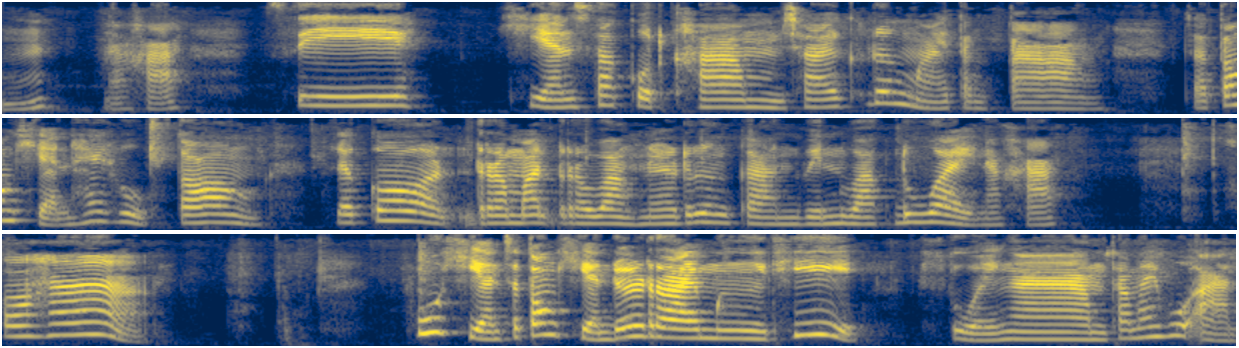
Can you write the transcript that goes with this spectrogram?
มนะคะ 4. เขียนสะกดคำใช้เครื่องหมายต่างๆ จะต้องเขียนให้ถูกต้อง แล้วก็ระมัดระวังในเรื่องการเว้นวรรคด้วยนะคะ ข้อ 5. ผู้เขียนจะต้องเขียนด้วยลายมือที่สวยงามทำให้ผู้อ่าน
